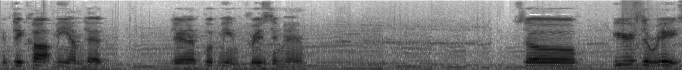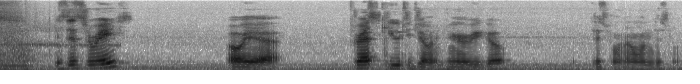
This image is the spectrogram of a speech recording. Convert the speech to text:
If they caught me, I'm dead. They're gonna put me in prison, man. So, here's the race. Is this the race? Oh, yeah. Press Q to join. Here we go. This one, I want this one.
